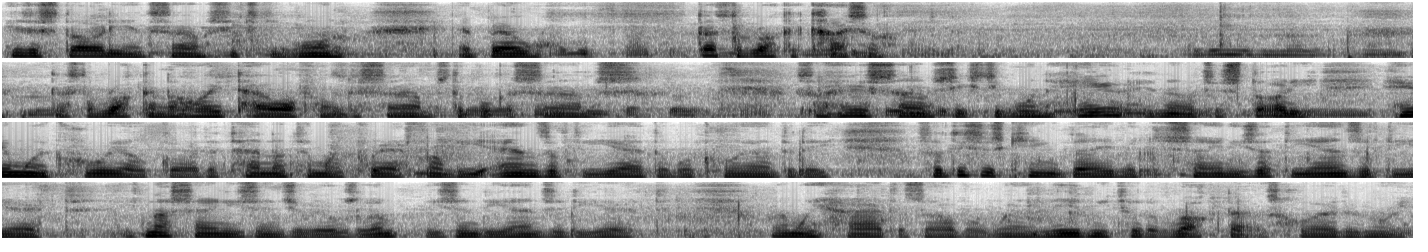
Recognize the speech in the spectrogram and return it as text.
Here's a story in Psalm 61 about that's the rock of Cashel that's the rock and the high tower from the Psalms, the book of Psalms. So here's Psalm 61. Here, you know, it's a story. Hear my cry, O God, attend unto my prayer from the ends of the earth that will cry unto thee. So this is King David saying he's at the ends of the earth. He's not saying he's in Jerusalem, he's in the ends of the earth. When my heart is overwhelmed, lead me to the rock that is higher than I.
